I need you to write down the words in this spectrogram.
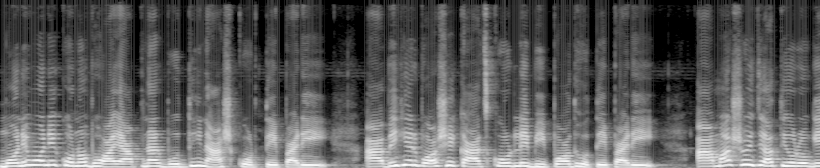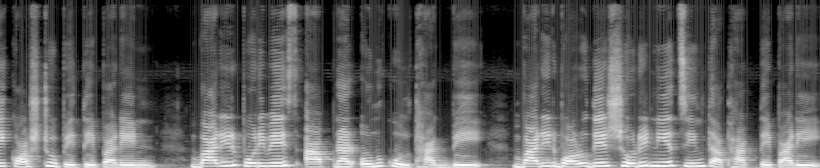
মনে মনে কোনো ভয় আপনার বুদ্ধি নাশ করতে পারে। আবেগের বশে কাজ করলে বিপদ হতে পারে। আমাশয় জাতীয় রোগে কষ্ট পেতে পারেন। বাড়ির পরিবেশ আপনার অনুকূল থাকবে। বাড়ির বড়দের শরীর নিয়ে চিন্তা থাকতে পারে।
